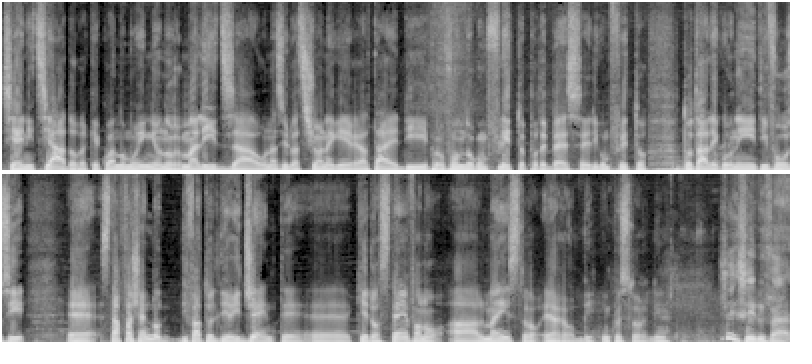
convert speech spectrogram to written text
sia iniziato, perché quando Mourinho normalizza una situazione che in realtà è di profondo conflitto e potrebbe essere di conflitto totale con i tifosi, eh, sta facendo di fatto il dirigente. Eh, chiedo a Stefano, al maestro e a Robby, in quest'ordine. Sì, sì, lui fa,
